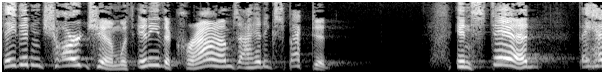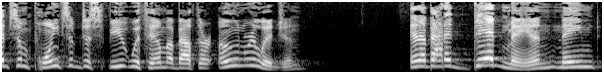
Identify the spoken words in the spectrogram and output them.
they didn't charge him with any of the crimes I had expected. Instead, they had some points of dispute with him about their own religion and about a dead man named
